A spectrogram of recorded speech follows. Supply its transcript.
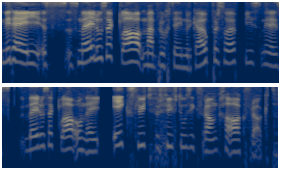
wir haben ein, ein Mail rausgelassen, man braucht ja immer Geld für so etwas, wir haben ein Mail rausgelassen und haben x Leute für 5000 Franken angefragt.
